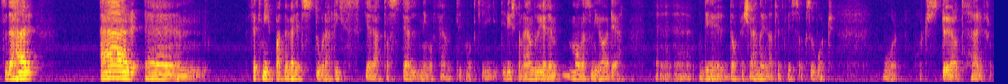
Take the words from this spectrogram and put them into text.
Så det här är eh, förknippat med väldigt stora risker att ta ställning offentligt mot kriget i Ryssland. Ändå är det många som gör det. Eh, och det, de förtjänar ju naturligtvis också vårt, vår, vårt stöd härifrån.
